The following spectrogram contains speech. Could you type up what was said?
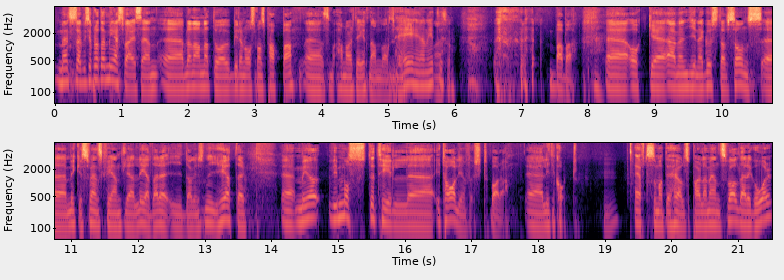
men som sagt, vi ska prata mer Sverige sen. Eh, bland annat då Bilan Osmans pappa. Eh, som, han har ett eget namn va? Nej, han heter så. Babba. Eh, och eh, även Gina Gustafssons eh, mycket svenskfientliga ledare i Dagens Nyheter. Men jag, vi måste till Italien först bara, lite kort. Eftersom att det hölls parlamentsval där igår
